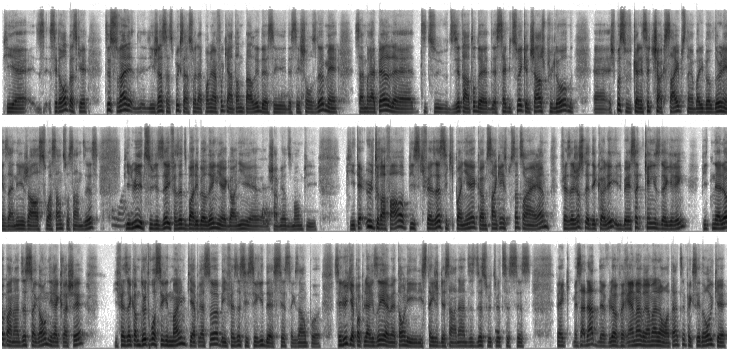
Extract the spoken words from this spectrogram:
Puis euh, c'est drôle parce que tu sais, souvent, les gens, ça se peut que ça soit la première fois qu'ils entendent parler de ces, de ces choses-là, mais ça me rappelle, euh, tu, vous disiez tantôt de, s'habituer avec une charge plus lourde. Euh, je ne sais pas si vous connaissez Chuck Sipes, c'est un bodybuilder dans les années genre 60-70. Puis lui, il utilisait, il faisait du bodybuilding, il a gagné le champion du monde, puis puis il était ultra fort. Puis ce qu'il faisait, c'est qu'il pognait comme 115% de son RM. Il faisait juste le décoller. Il baissait de 15 degrés. Puis il tenait là pendant 10 secondes. Il raccrochait. Il faisait comme deux, trois séries de même. Puis après ça, ben, il faisait ses séries de 6, exemple. C'est lui qui a popularisé, mettons, les, stages descendants 10, 10, 8, 8, 6, 6. mais ça date de là vraiment, vraiment longtemps. Fait que c'est drôle qu'à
